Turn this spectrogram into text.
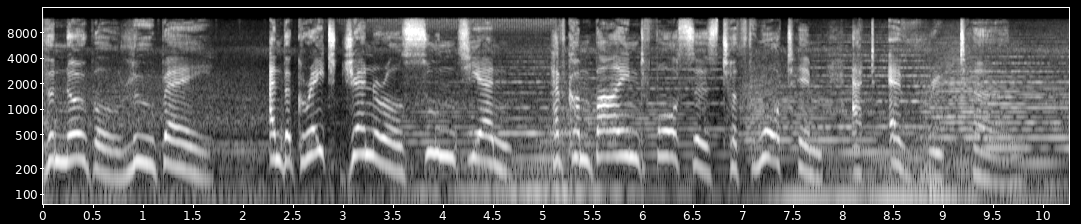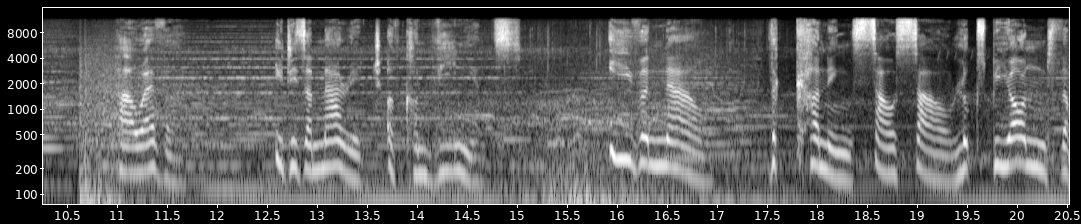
the noble Liu Bei, and the great General Sun Jian have combined forces to thwart him at every turn. However, it is a marriage of convenience. Even now, cunning Cao Cao looks beyond the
